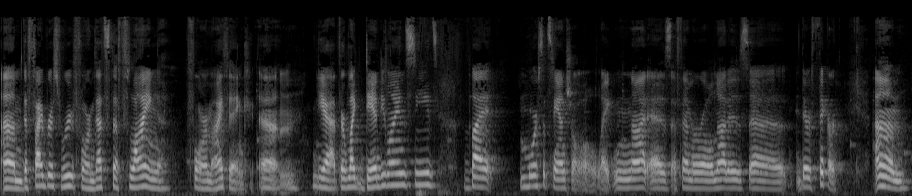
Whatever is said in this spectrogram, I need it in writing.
Um, the fibrous root form, that's the flying form, I think. Um, yeah, they're like dandelion seeds, but more substantial, like not as ephemeral, not as, uh, they're thicker. Um,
